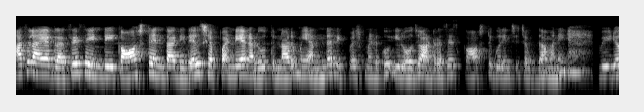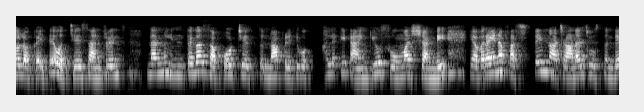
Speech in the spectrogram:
అసలు ఆ డ్రెస్సెస్ ఏంటి? కాస్ట్ ఎంత? డీటెయిల్స్ చెప్పండి అని అడుగుతున్నారు. మీ అందరి రిక్వెస్ట్ మేరకు ఈరోజు ఆ డ్రెస్సెస్ కాస్ట్ గురించి చెప్దామని వీడియోలోకి అయితే వచ్చేసాను. ఫ్రెండ్స్ నన్ను ఇంతగా సపోర్ట్ చేస్తున్న ప్రతి ఒక్కరికి థ్యాంక్ యూ సో మచ్ అండి. ఎవరైనా ఫస్ట్ టైం నా ఛానల్ చూస్తుంటే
